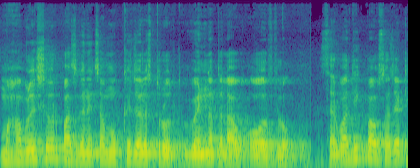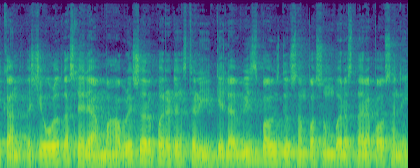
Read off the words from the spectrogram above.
महाबळेश्वर पाचगणीचा मुख्य जलस्रोत वेण्णा तलाव ओव्हरफ्लो सर्वाधिक पावसाचे ठिकाण अशी ओळख असलेल्या महाबळेश्वर पर्यटनस्थळी गेल्या वीस बावीस दिवसांपासून बरसणाऱ्या पावसाने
